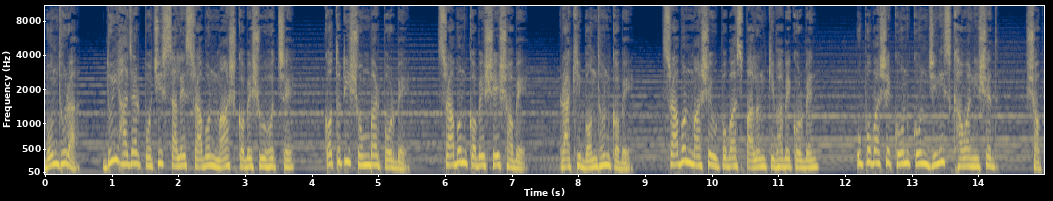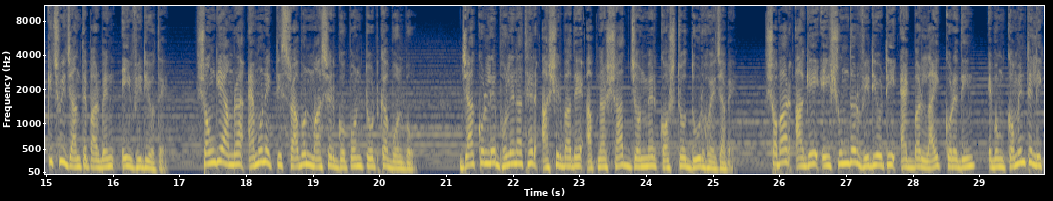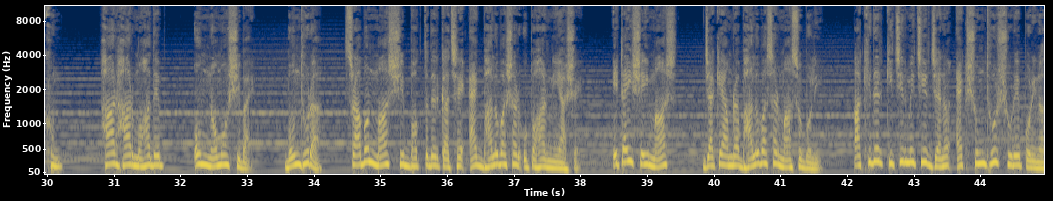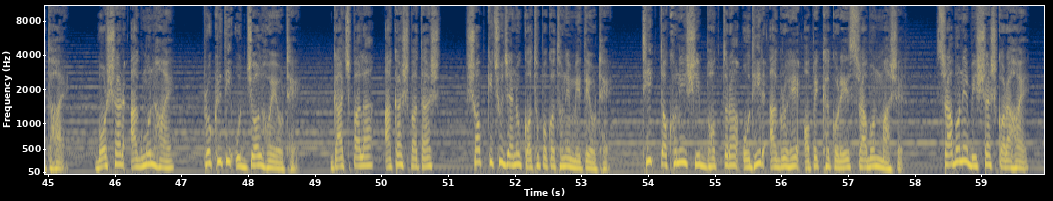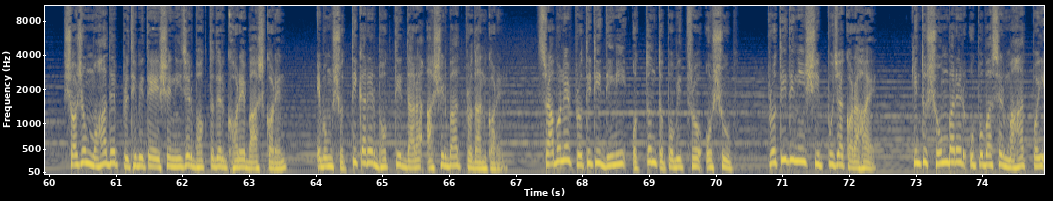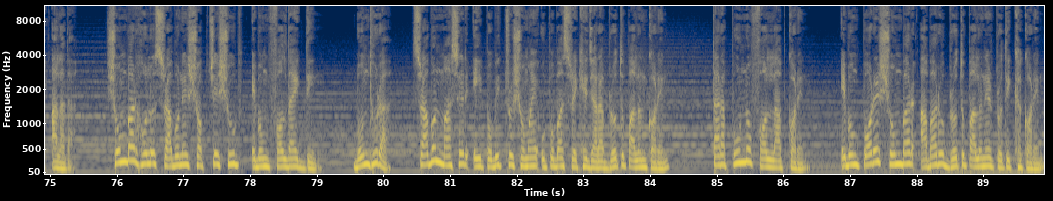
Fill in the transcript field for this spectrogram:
বন্ধুরা, দুই হাজার পঁচিশ সালে শ্রাবণ মাস কবে শুরু হচ্ছে? কতটি সোমবার পড়বে? শ্রাবণ কবে শেষ হবে? রাখি বন্ধন কবে? শ্রাবণ মাসে উপবাস পালন কীভাবে করবেন? উপবাসে কোন কোন জিনিস খাওয়া নিষেধ? সবকিছুই জানতে পারবেন এই ভিডিওতে। সঙ্গে আমরা এমন একটি শ্রাবণ মাসের গোপন টোটকা বলব। যা করলে ভোলেনাথের আশীর্বাদে আপনার সাত জন্মের কষ্ট দূর হয়ে যাবে। সবার আগে এই সুন্দর ভিডিওটি একবার লাইক করে দিন এবং কমেন্টে লিখুন, হার হার মহাদেব, ওম নম শিবায়। বন্ধুরা, শ্রাবণ মাস শিব ভক্তদের কাছে এক ভালোবাসার উপহার নিয়ে আসে। এটাই সেই মাস যাকে আমরা ভালোবাসার মাসও বলি। পাখিদের কিচিরমিচির যেন এক সুন্ধুর সুরে পরিণত হয়। বর্ষার আগমন হয়, প্রকৃতি উজ্জ্বল হয়ে ওঠে। গাছপালা, আকাশ বাতাস, সবকিছু যেন কথোপকথনে মেতে ওঠে। ঠিক তখনই শিব ভক্তরা অধীর আগ্রহে অপেক্ষা করে শ্রাবণ মাসের। শ্রাবণে বিশ্বাস করা হয় স্বজম মহাদেব পৃথিবীতে এসে নিজের ভক্তদের ঘরে বাস করেন এবং সত্যিকারের ভক্তির দ্বারা আশীর্বাদ প্রদান করেন। শ্রাবণের প্রতিটি দিনই অত্যন্ত পবিত্র ও শুভ। প্রতিদিনই শিব পূজা করা হয়, কিন্তু সোমবারের উপবাসের মাহাত্মই আলাদা। সোমবার হল শ্রাবণের সবচেয়ে শুভ এবং ফলদায়ক দিন। বন্ধুরা শ্রাবণ মাসের এই পবিত্র সময়ে উপবাস রেখে যারা ব্রত পালন করেন, তারা পূর্ণ ফল লাভ করেন এবং পরের সোমবার আবারও ব্রত পালনের প্রতীক্ষা করেন,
